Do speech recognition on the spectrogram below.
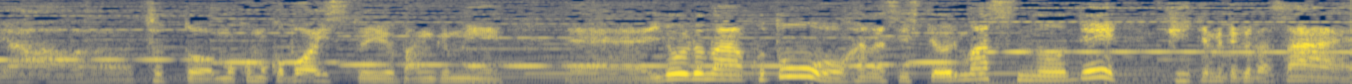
いやー、ちょっともこもこボイスという番組、えー、いろいろなことをお話ししておりますので、聞いてみてくださ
